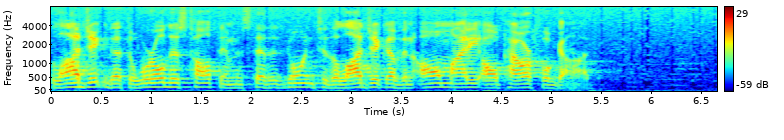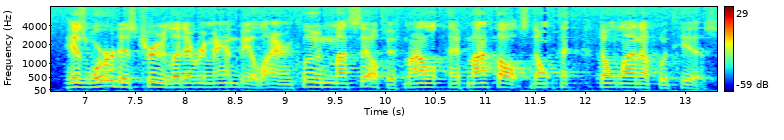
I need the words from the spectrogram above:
logic that the world has taught them instead of going to the logic of an almighty, all powerful God. His word is true. Let every man be a liar, including myself, if my, if my thoughts don't think don't line up with His.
